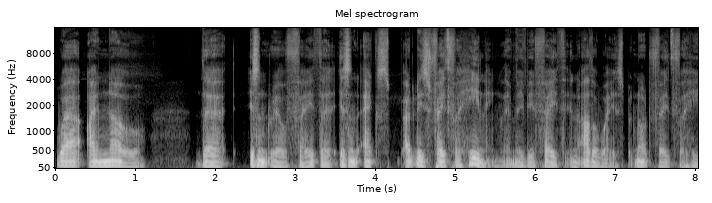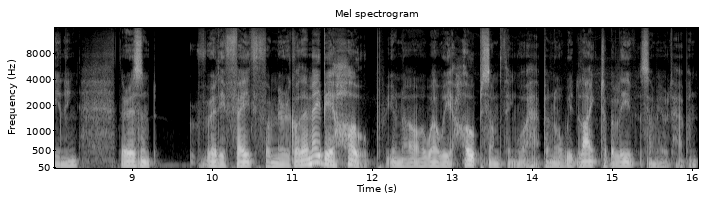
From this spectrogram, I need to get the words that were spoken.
where I know there isn't real faith, there isn't ex- at least faith for healing. There may be faith in other ways, but not faith for healing. There isn't really faith for miracle. There may be hope, you know, well, we hope something will happen, or we'd like to believe that something would happen.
